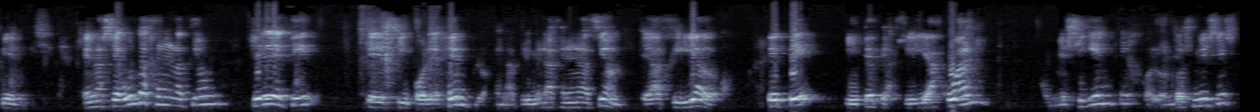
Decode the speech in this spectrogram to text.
Bien. En la segunda generación quiere decir que si, por ejemplo, en la primera generación he afiliado a Pepe y Pepe afilia a Juan, al mes siguiente, con los dos meses,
